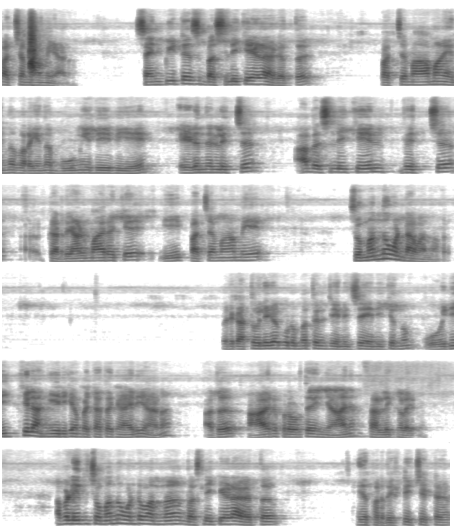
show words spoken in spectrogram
പച്ചമാമയാണ്. സെന്റ് പീറ്റേഴ്സ് ബസിലിക്കയുടെ അകത്ത് പച്ചമാമ എന്ന് പറയുന്ന ഭൂമി ദേവിയെ എഴുന്നള്ളിച്ച് ആ ബസിലിക്കയിൽ വെച്ച് കർദിനാൾമാരൊക്കെ ഈ പച്ചമാമയെ ചുമന്നുകൊണ്ടാണ് വന്നത്. ഒരു കത്തോലിക്ക കുടുംബത്തിൽ ജനിച്ച എനിക്കൊന്നും ഒരിക്കലും അംഗീകരിക്കാൻ പറ്റാത്ത കാര്യമാണ് അത് ആ ഒരു പ്രവർത്തനം ഞാനും തള്ളിക്കളയുന്നു. അപ്പോൾ ഇത് ചുമന്നു കൊണ്ടുവന്ന് ബസ്ലിക്കയുടെ അകത്ത് ഇത് പ്രതിഷ്ഠിച്ചിട്ട്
